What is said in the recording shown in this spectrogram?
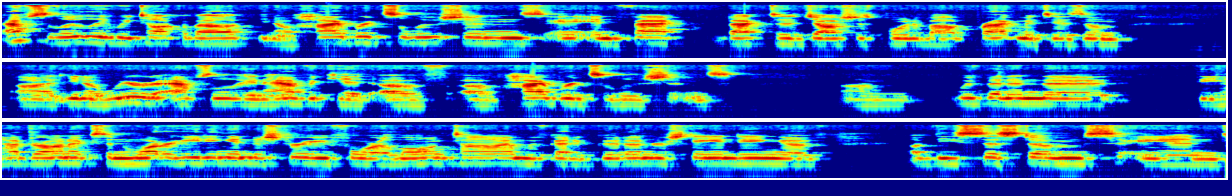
absolutely, we talk about you know hybrid solutions. In fact, back to Josh's point about pragmatism, uh, you know we're absolutely an advocate of of hybrid solutions. Um, we've been in the the hydronics and water heating industry for a long time. We've got a good understanding of of these systems, and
